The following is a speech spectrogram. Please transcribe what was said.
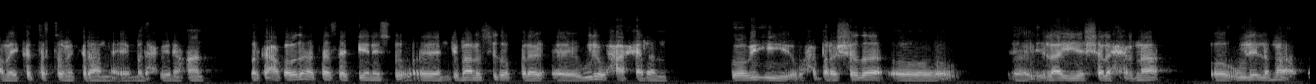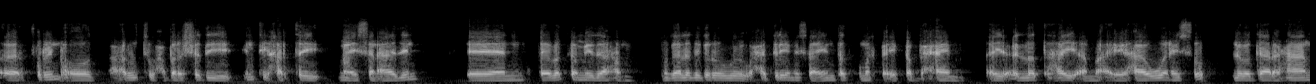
ama ay ka tartami karaan madaxweyne ahaan marka caqabadaha taasaa keenayso jamaalo sidoo kale weli waxaa xiran goobihii waxbarashada oo ilaa iyo shalay xirnaa oo weli lama furin oo caruurtii waxbarashadii intii hartay ma aysan aadin. Qeybo ka mid ah magaalada garoowe waxaad dareemaysaa in dadku marka ay ka baxeen ay cidlo tahay ama ay haawanayso laba gaar ahaan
